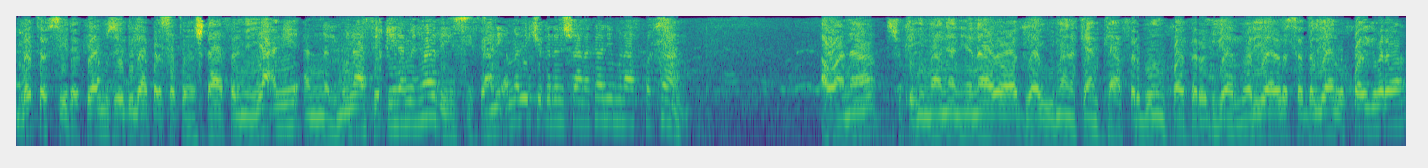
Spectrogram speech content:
بتفسيرك يا مزيد الله برسطه هشتا فرمي يعني أن المنافقين من هذه الصفة يعني أما ليش كده نشان كان منافقان. أو سك إيمانيان هنا ودواي إيمان كان كافر بون خوي فرودجار موريا ولا سدليان وخوي قبرا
